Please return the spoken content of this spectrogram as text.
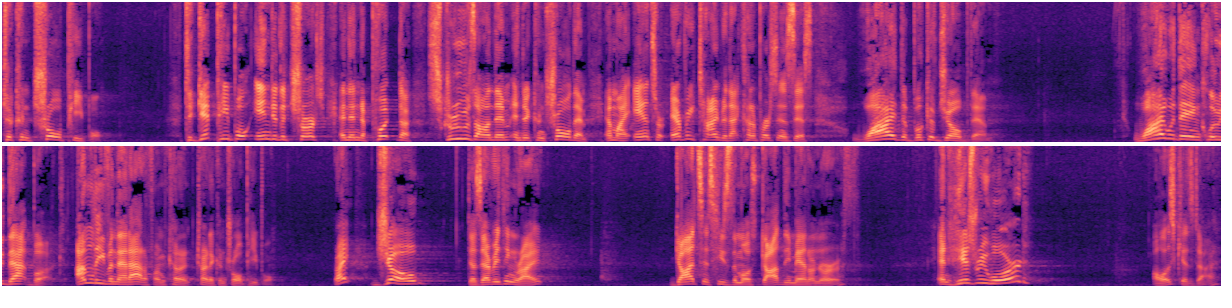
to control people, to get people into the church and then to put the screws on them and to control them. And my answer every time to that kind of person is this Why the book of Job then? Why would they include that book? I'm leaving that out if I'm kind of trying to control people, right? Job does everything right. God says he's the most godly man on earth. And his reward? All his kids die,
